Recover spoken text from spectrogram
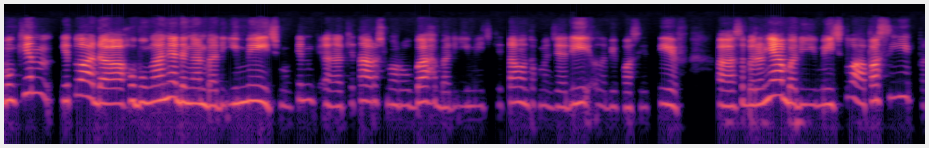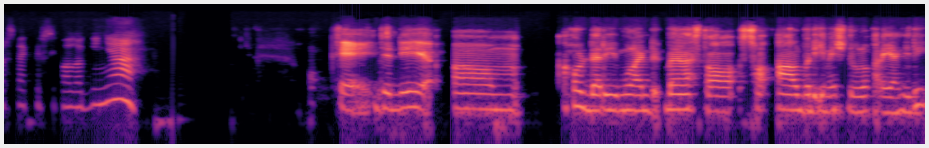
mungkin itu ada hubungannya dengan body image. Mungkin uh, kita harus merubah body image kita untuk menjadi lebih positif uh, sebenarnya body image itu apa sih perspektif psikologinya? Oke, okay, jadi um, aku dari mulai bahas soal, body image dulu kali ya. Jadi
